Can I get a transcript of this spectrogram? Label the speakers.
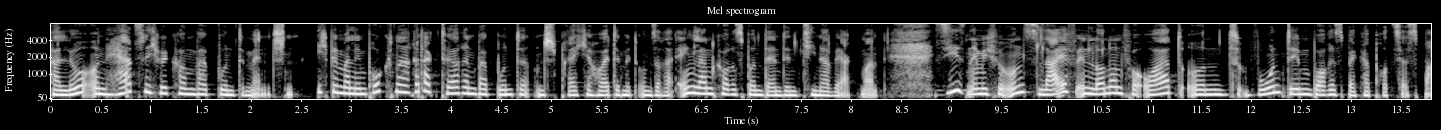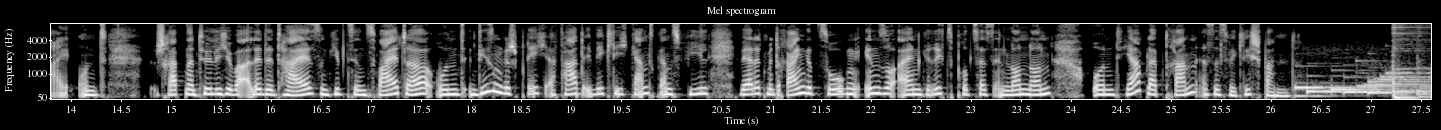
Speaker 1: Hallo und herzlich willkommen bei Bunte Menschen. Ich bin Marlene Bruckner, Redakteurin bei Bunte und spreche heute mit unserer England-Korrespondentin Tina Werkmann. Sie ist nämlich für uns live in London vor Ort und wohnt dem Boris Becker-Prozess bei und schreibt natürlich über alle Details und gibt sie uns weiter. Und in diesem Gespräch erfahrt ihr wirklich ganz, ganz viel. Werdet mit reingezogen in so einen Gerichtsprozess in London. Und ja, bleibt dran, es ist wirklich spannend.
